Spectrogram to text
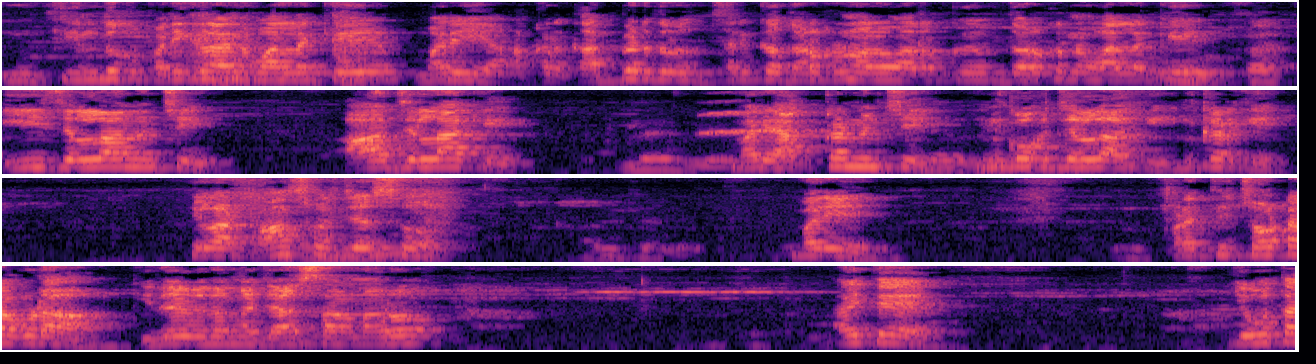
ఇంకెందుకు పనికిరాని వాళ్ళకి మరి అక్కడికి అభ్యర్థులు సరిగ్గా దొరకని వాళ్ళకి దొరకని వాళ్ళకి ఈ జిల్లా నుంచి ఆ జిల్లాకి మరి అక్కడి నుంచి ఇంకొక జిల్లాకి ఇక్కడికి ఇలా ట్రాన్స్ఫర్ చేస్తూ మరి ప్రతి చోట కూడా ఇదే విధంగా చేస్తూ ఉన్నారు. అయితే యువతగా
